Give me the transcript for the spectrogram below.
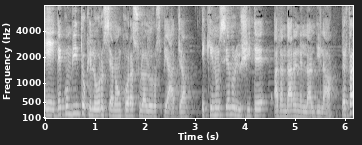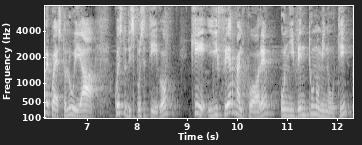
ed è convinto che loro siano ancora sulla loro spiaggia e che non siano riuscite ad andare nell'aldilà. Per fare questo lui ha questo dispositivo che gli ferma il cuore ogni 21 minuti,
